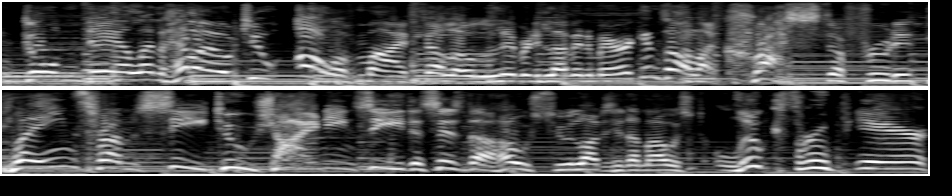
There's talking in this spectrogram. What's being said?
Golden Dale, and hello to all of my fellow liberty loving Americans all across the fruited plains from sea to shining sea. This is the host who loves you the most, Luke Through here,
